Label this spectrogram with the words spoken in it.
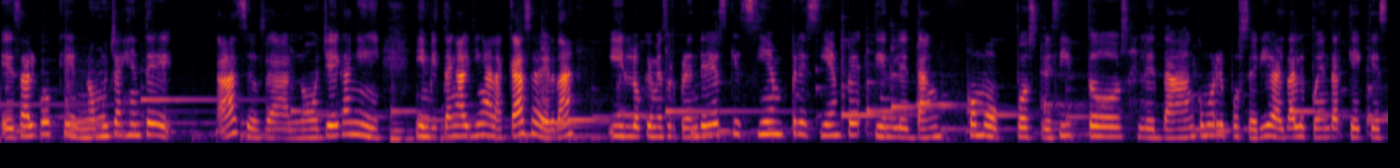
es algo que no mucha gente hace, o sea, no llegan y invitan a alguien a la casa, ¿verdad? Y lo que me sorprende es que siempre, siempre les dan como postrecitos, les dan como repostería, ¿verdad? Le pueden dar queques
